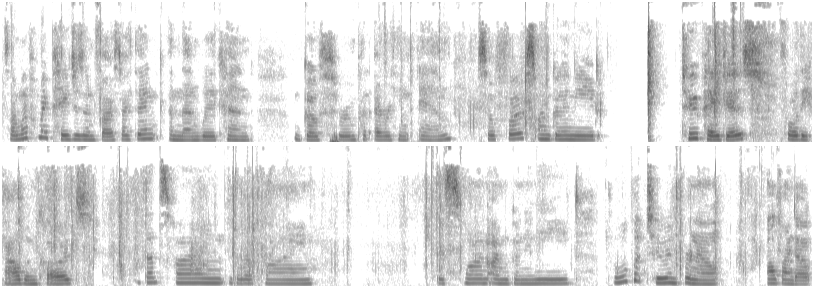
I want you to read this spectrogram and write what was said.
So I'm to put my pages in first I think and then we can go through and put everything in. So first I'm going to need two pages for the album cards. That's fine, they're fine. This one I'm going to need, so we'll put two in for now. I'll find out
